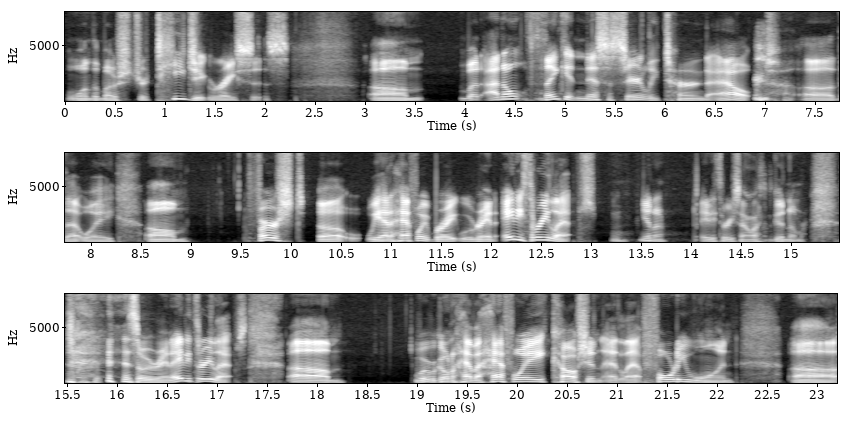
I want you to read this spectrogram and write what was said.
one of the most strategic races. Um, but I don't think it necessarily turned out uh, that way. Um, first, uh, we had a halfway break. We ran 83 laps. You know, 83 sound like a good number. so we ran 83 laps. Um, we were going to have a halfway caution at lap 41. Uh,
